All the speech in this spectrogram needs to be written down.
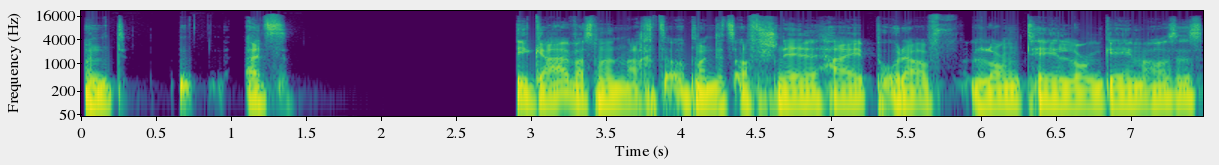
Und als egal was man macht, ob man jetzt auf schnell Hype oder auf Long Tail, Long Game aus ist,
